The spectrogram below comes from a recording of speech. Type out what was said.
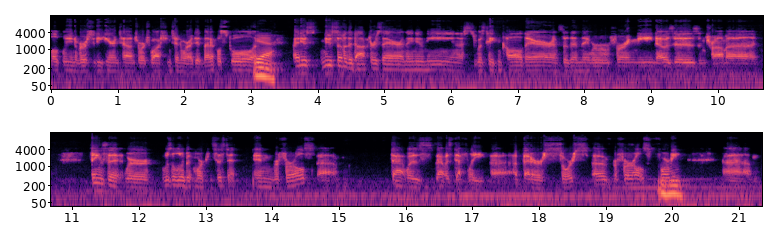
local university here in town, George Washington, where I did medical school. And yeah, I knew knew some of the doctors there, and they knew me, and I was taking call there, and so then they were referring me noses and trauma, and things that were was a little bit more consistent in referrals. Um, that was that was definitely a better source of referrals for mm-hmm. me. Um,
